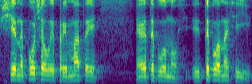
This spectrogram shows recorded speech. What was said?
ще не почали приймати е, е, теплоносії.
